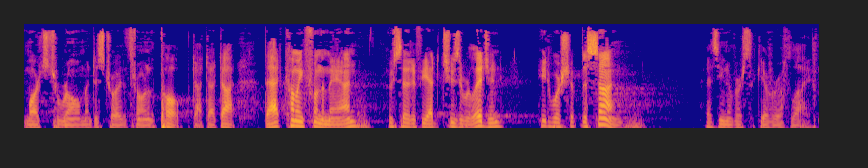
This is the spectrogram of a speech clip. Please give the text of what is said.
marched to Rome and destroyed the throne of the Pope. Dot, dot, dot. That coming from the man who said if he had to choose a religion, he'd worship the sun as the universal giver of life.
